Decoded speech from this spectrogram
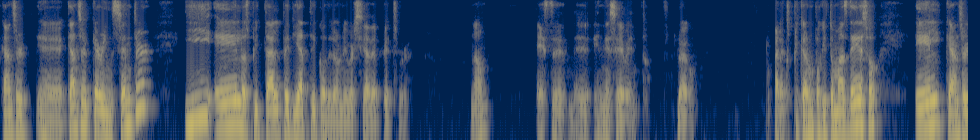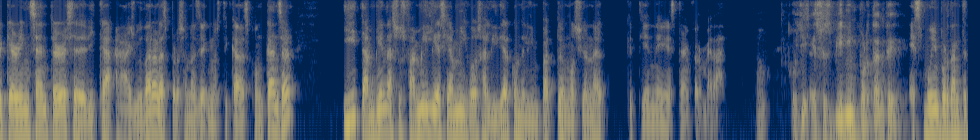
Cancer, eh, Cancer Caring Center y el Hospital Pediátrico de la Universidad de Pittsburgh, ¿no? Este, eh, en ese evento. Luego, para explicar un poquito más de eso, el Cancer Caring Center se dedica a ayudar a las personas diagnosticadas con cáncer y también a sus familias y amigos a lidiar con el impacto emocional que tiene esta enfermedad. Oye, eso es bien importante. Es muy importante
